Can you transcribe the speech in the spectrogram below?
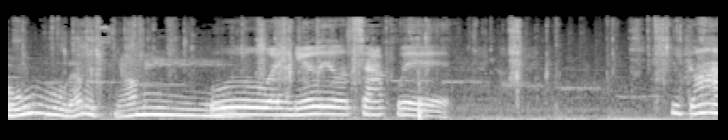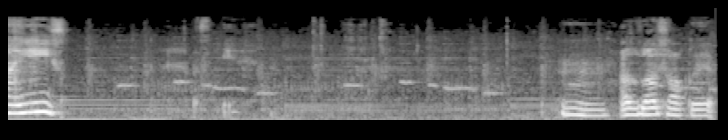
Oh, that looks yummy. Oh, I knew it was chocolate. You guys. Mmm, I love chocolate.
